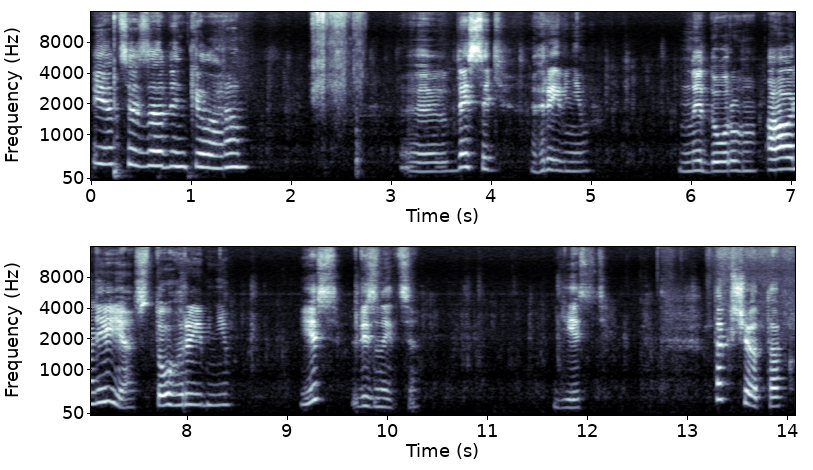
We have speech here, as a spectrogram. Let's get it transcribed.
І оце за 1 кілограм е, 10 гривнів. Недорого. А олія 100 гривнів. Є різниця? Єсть. Так що так.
